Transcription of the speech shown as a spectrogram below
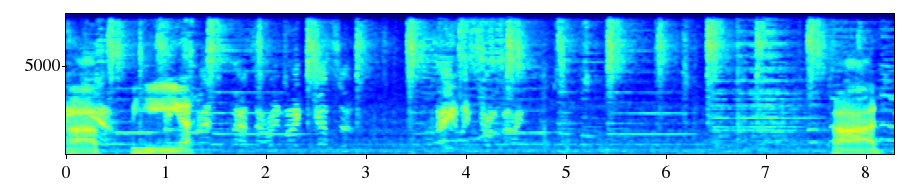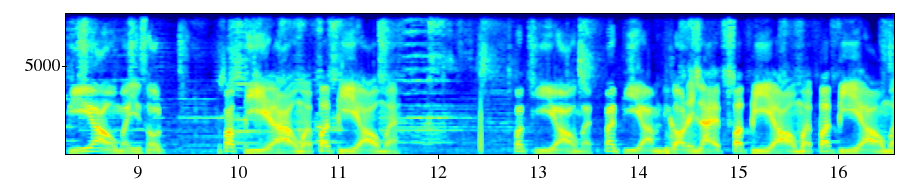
啊，不赢呀！啊，不要嘛，你搜，不必要嘛，不必要嘛。 ပြေးရအောင်မရေစောပတ်ပြေးရအောင်မပတ်ပြေးရအောင်မပတ်ပြေးရအောင်မပတ်ပြေးရအောင်ဒီကောင်းနေလိုက်ပတ်ပြေးရအောင်မပတ်ပြေးရအောင်မ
